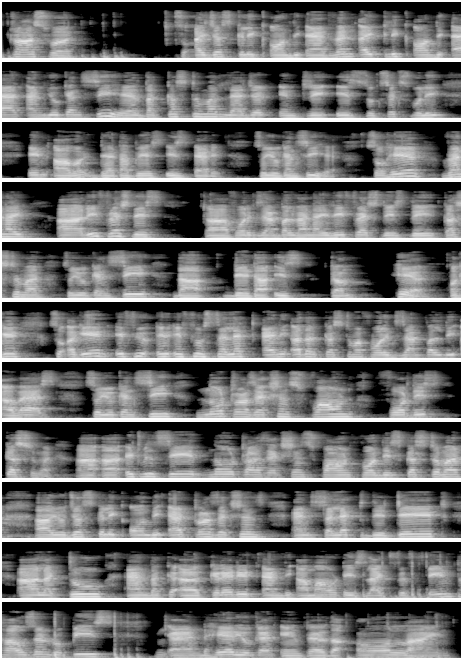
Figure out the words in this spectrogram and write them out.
transfer so i just click on the add. When i click on the add and you can see here the customer ledger entry is successfully in our database is added. So you can see here. So here when i uh, refresh this uh, for example when i refresh this the customer so you can see the data is come here. Okay? So again if you if you select any other customer for example the avas so you can see no transactions found for this customer. Uh, uh, it will say no transactions found for this customer. Uh, you just click on the add transactions and select the date uh, like two and the uh, credit and the amount is like 15,000 rupees. And here you can enter the online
